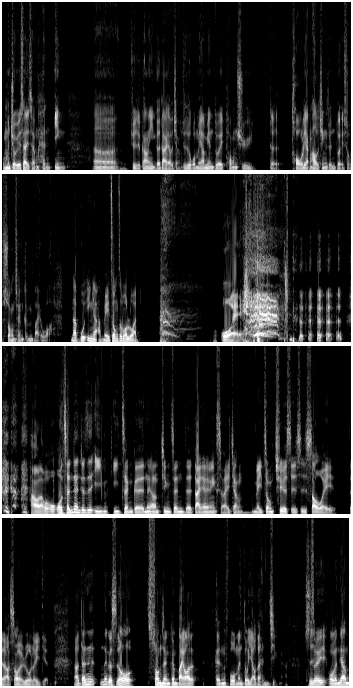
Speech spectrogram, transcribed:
我们九月赛程很硬，呃，就是刚刚一哥大家有讲，就是我们要面对同区的头两号竞争对手双城跟白袜，那不硬啊，美中这么软，喂。好了，我我我承认，就是以以整个那样竞争的 dynamics 来讲，美中确实是稍微对啊，稍微弱了一点啊。但是那个时候，双城跟白袜跟我们都咬得很紧啊，是，所以我们这样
